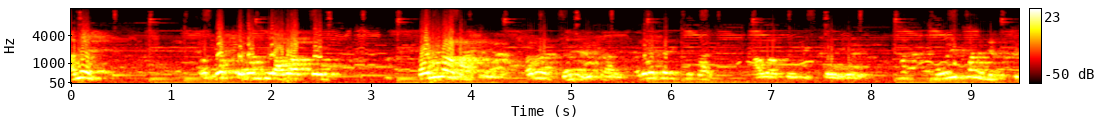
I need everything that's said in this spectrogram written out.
અને વ્યક્તબંધી આવા કોઈ કરુણા માટે સર્વ સર્વજન હિતાય આવા કોઈ સૌ હોય. કોઈ પણ વ્યક્તિ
